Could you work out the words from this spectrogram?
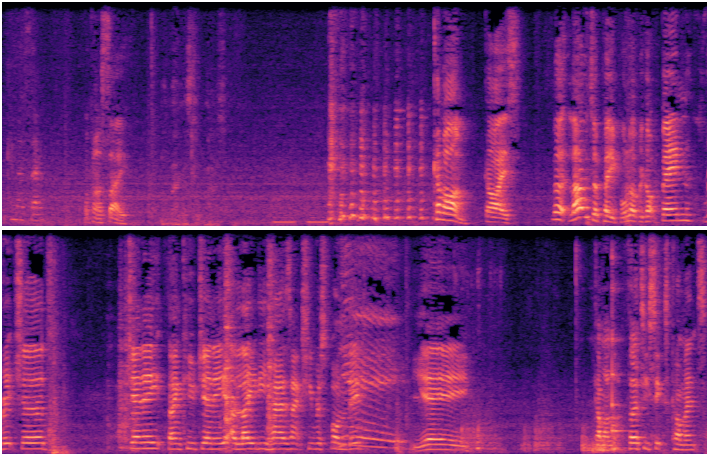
What can I say? What can I say? Come on, guys. Look, loads of people. Look, we've got Ben, Richard, Jenny. Thank you, Jenny. A lady has actually responded. Yay! Yay! Come on, 36 comments.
